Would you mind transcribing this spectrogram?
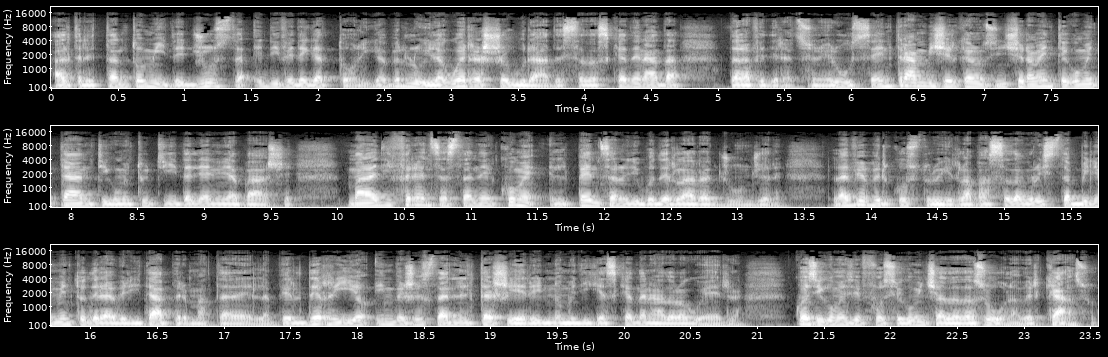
altrettanto mite, giusta e di fede cattolica. Per lui la guerra sciagurata è stata scatenata dalla Federazione Russa. Entrambi cercano sinceramente come tanti, come tutti gli italiani, la pace, ma la differenza sta nel come pensano di poterla raggiungere. La via per costruirla passa da un ristabilimento della verità per Mattarella, per Del Rio, invece sta nel tacere il nome di chi ha scatenato la guerra, quasi come se fosse cominciata da sola, per caso.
